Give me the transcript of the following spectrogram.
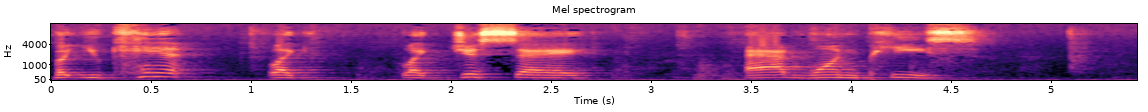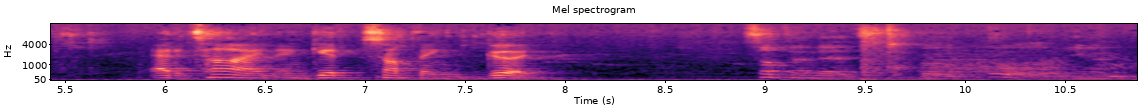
But you can't, like, like just say, add one piece at a time and get something good something that's really cool, even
